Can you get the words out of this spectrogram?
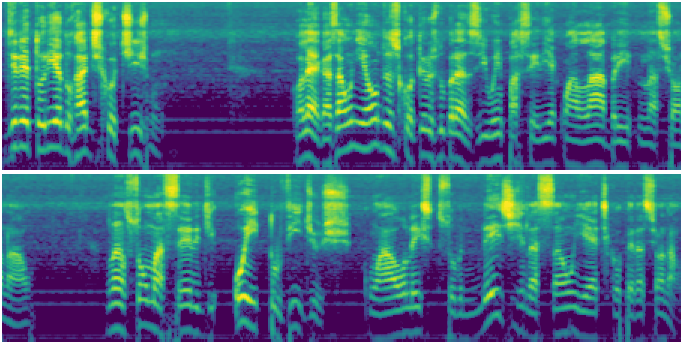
Diretoria do Rádio Escotismo. Colegas, a União dos Escoteiros do Brasil, em parceria com a Labre Nacional, lançou uma série de oito vídeos com aulas sobre legislação e ética operacional.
